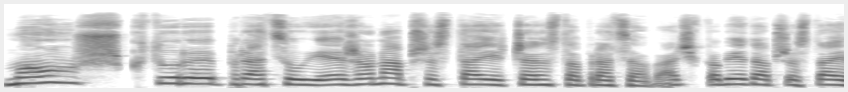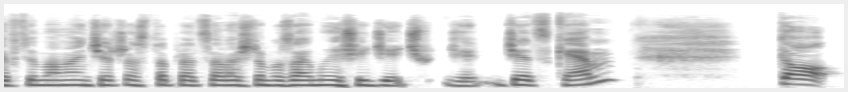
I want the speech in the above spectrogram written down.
mąż, który pracuje, żona przestaje często pracować, kobieta przestaje w tym momencie często pracować, no bo zajmuje się dzieć, dzieckiem, to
